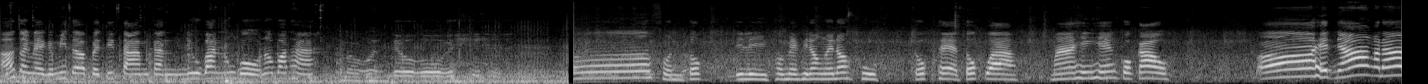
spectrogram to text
เอาจากไหนก็มีแต่ไปติดตามกันอยู่บ้านน้องโบเนาะบ่ทาโดยเดี๋ยวโอ้ยเออฝนตกอีหลีพ่อแม่พี่น้องเลยเนาะครูตกแท้ตกว่ามาแห้งๆกว่าเก่าอ๋อเฮ็ดหยังกันเด้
